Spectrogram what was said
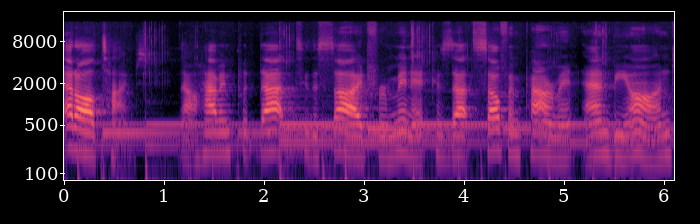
at all times. Now, having put that to the side for a minute, because that's self empowerment and beyond,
